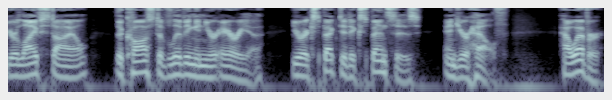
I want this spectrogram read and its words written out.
your lifestyle, the cost of living in your area, your expected expenses, and your health. However,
